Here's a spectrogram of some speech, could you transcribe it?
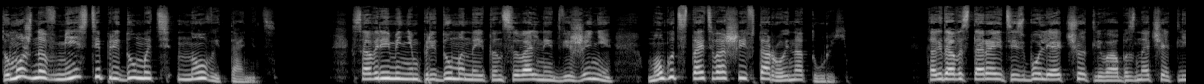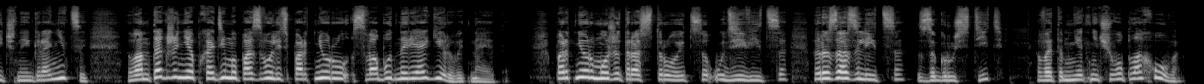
то можно вместе придумать новый танец. Со временем придуманные танцевальные движения могут стать вашей второй натурой. Когда вы стараетесь более отчетливо обозначать личные границы, вам также необходимо позволить партнеру свободно реагировать на это. Партнер может расстроиться, удивиться, разозлиться, загрустить. В этом нет ничего плохого.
